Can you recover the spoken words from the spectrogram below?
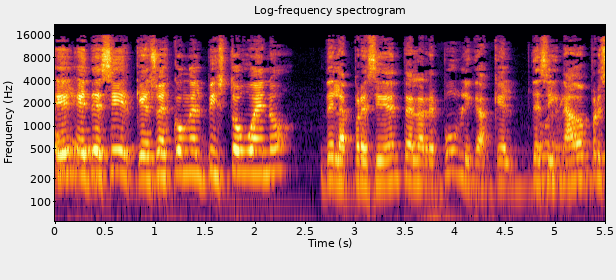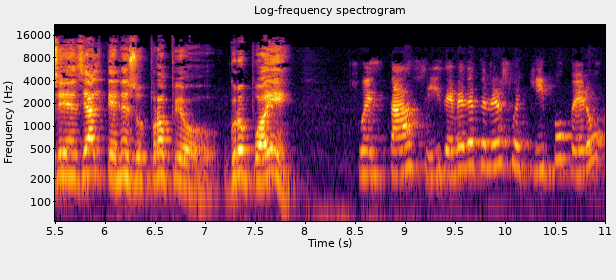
es, decir, que eso es con el visto bueno de la presidenta de la República, que el designado presidencial tiene su propio grupo ahí. Su está, sí, debe de tener su equipo, pero,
